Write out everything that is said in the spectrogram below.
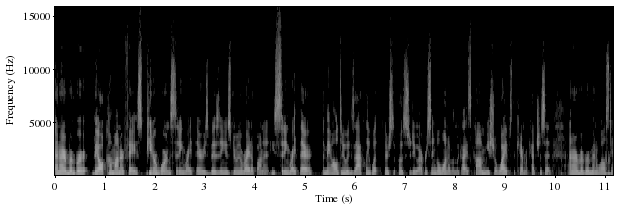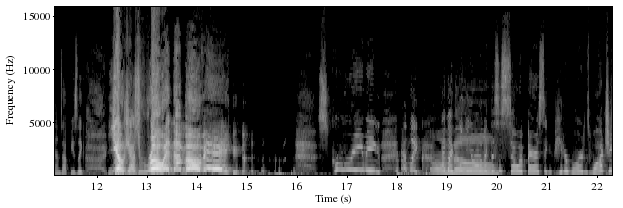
And I remember they all come on her face. Peter Warren's sitting right there. He's visiting. He's doing a write up on it. He's sitting right there. And they all do exactly what they're supposed to do. Every single one of them. The guys come. Misha wipes. The camera catches it. And I remember Manuel stands up. He's like, You just ruined the movie! Screaming. And like, Oh, I'm like looking around. I'm like, This is so embarrassing. Peter Warren's watching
